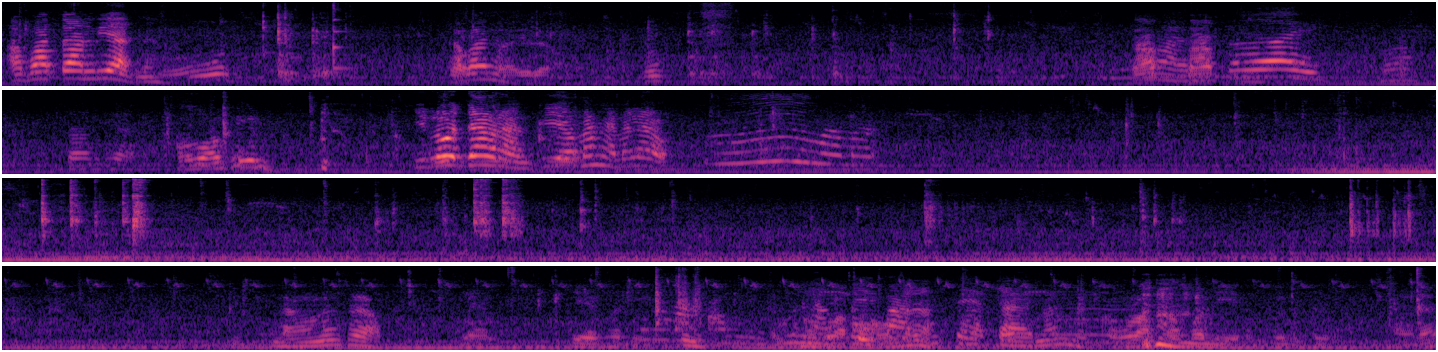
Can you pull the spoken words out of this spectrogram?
เอาว่าตอนเลียดน่ะจับใส่แล้วตับตับเลยตอนเลียดเอาบ่พิมพ์กินรถเจ้านั่นพี่เอามาให้มาแล้ว อืมมามา ห นังมันแซ่บเกียร์พอดีมันหนังเป็นปลามันแสบใจมันของเราพอดีขึ้นคือเอาได้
